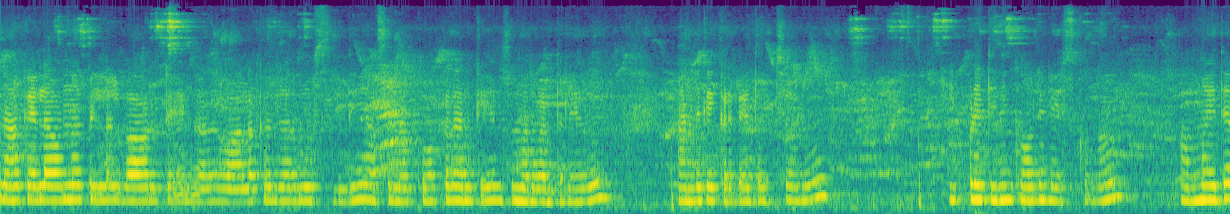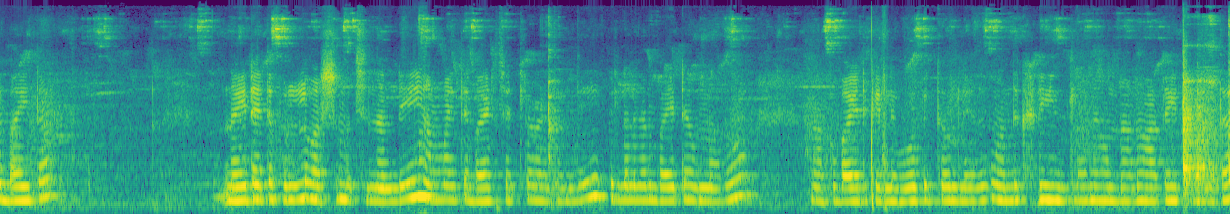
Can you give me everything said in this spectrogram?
నాకు ఎలా ఉన్నా పిల్లలు బాగుంటాయి కదా వాళ్ళకు జ్వరం వస్తుంది. అసలు నాకు ఒక్కదానికి ఏం సుమారు పడతలేదు. అందుకే ఇక్కడికైతే వచ్చాను. ఇప్పుడే తిని కోలీలు వేసుకున్నాం. అమ్మ అయితే బయట. నైట్ అయితే ఫుల్ వర్షం వచ్చిందండి. అమ్మ అయితే బయట చెట్లు పెడుతుంది. పిల్లలు కానీ బయటే ఉన్నారు. నాకు బయటకు వెళ్ళి ఓపిక లేదు. అందుకని ఇంట్లోనే ఉన్నాను. అత అంతా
